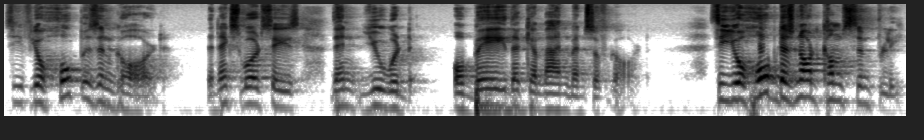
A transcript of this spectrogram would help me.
See, if your hope is in God, the next word says, then you would obey the commandments of God. See, your hope does not come simply.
